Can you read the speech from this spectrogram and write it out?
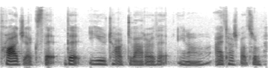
projects that that you talked about or that you know I talked about sort of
